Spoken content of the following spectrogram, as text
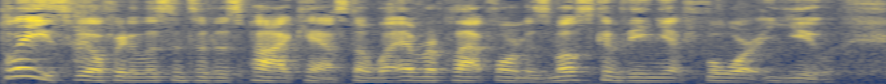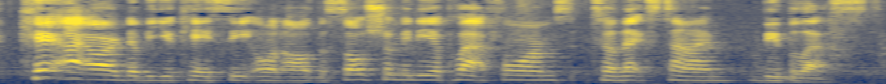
Please feel free to listen to this podcast on whatever platform is most convenient for you. KIRWKC on all the social media platforms. Till next time, be blessed.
